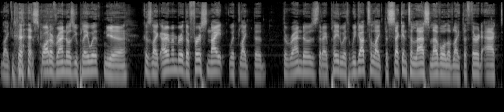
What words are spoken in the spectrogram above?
Like the, the squad of randos you play with, Yeah. because like I remember the first night with like the the randos that I played with, we got to like the second to last level of like the third act,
